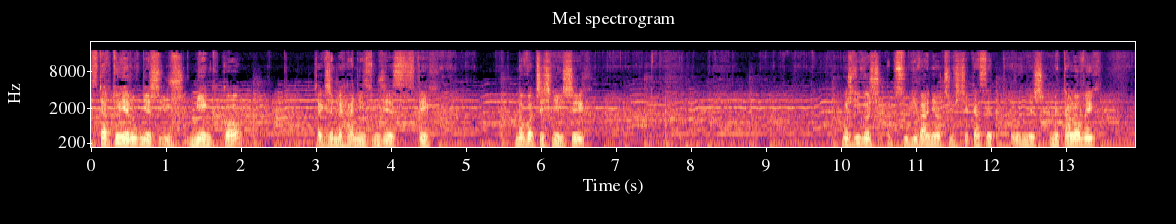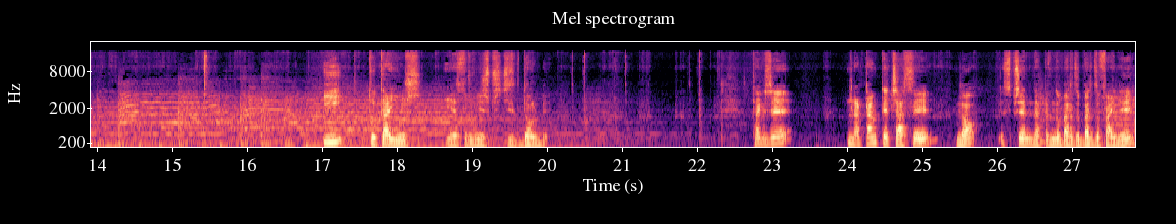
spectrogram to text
Startuje również już miękko, także mechanizm już jest z tych nowocześniejszych. Możliwość obsługiwania oczywiście kaset również metalowych. I tutaj już jest również przycisk Dolby. Także na tamte czasy, no, sprzęt na pewno bardzo, bardzo fajny,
